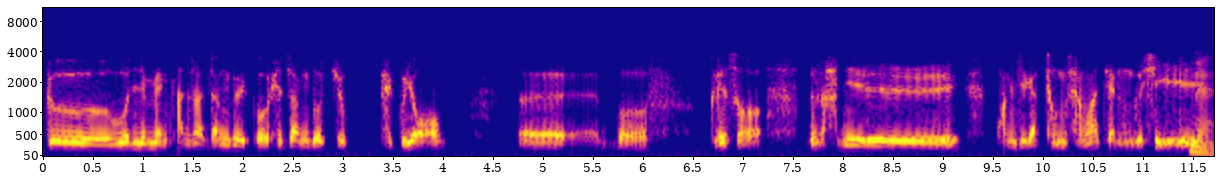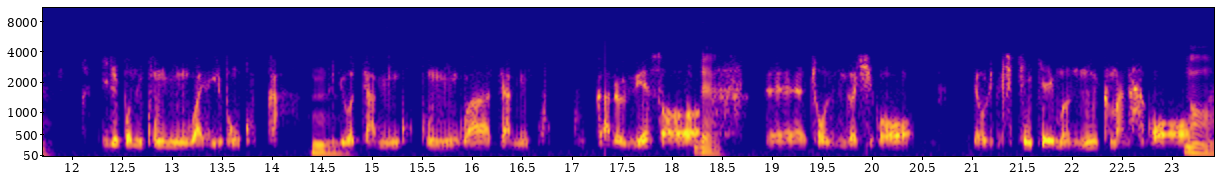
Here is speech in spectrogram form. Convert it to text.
그 의원연맹 간사장도 있고 회장도 쭉 했고요. 어, 뭐 그래서 늘 한일 관계가 정상화되는 것이 네. 일본 국민과 일본 국가 음. 그리고 대한민국 국민과 대한민국 국가를 위해서 네. 에, 좋은 것이고 우리 치킨 게임은 그만하고 어.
